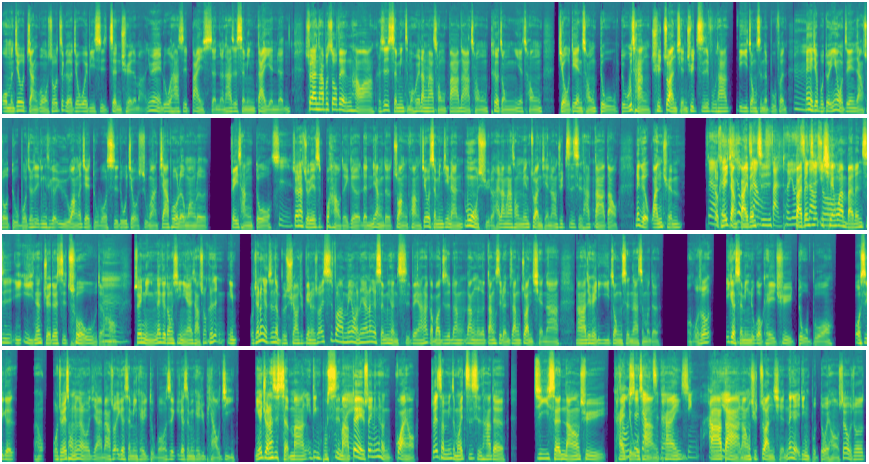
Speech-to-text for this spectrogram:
我们就讲过，我说这个就未必是正确的嘛，因为如果他是拜神的，他是神明代言人，虽然他不收费很好啊，可是神明怎么会让他从八大、从特种营业、从酒店、从赌赌场去赚钱，去支付他利益众生的部分？嗯，那个就不对，因为我之前讲说，赌博就是一定是个欲望，而且赌博十赌九输嘛，家破人亡了。非常多，是，所以他绝对是不好的一个能量的状况。结果神明竟然默许了，还让他从那边赚钱，然后去支持他大道，那个完全，对可以讲百分之反推，百分之一千万，百分之一亿，那绝对是错误的哈。所以你那个东西，你还想说，可是你，我觉得那个真的不需要去辩论说，哎，师傅啊，没有人家，那个神明很慈悲啊，他搞不好就是让让那个当事人这样赚钱啊，然后他就可以利益众生啊什么的。我我说，一个神明如果可以去赌博。或是一个，然后我觉得从另外逻辑来，比方说一个神明可以去赌博，或是一个神明可以去嫖妓，你会觉得他是神吗？一定不是嘛？对，所以那个很怪哦。所以神明怎么会支持他的机身，然后去开赌场、开八大，然后去赚钱？那个一定不对哈。所以我说，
